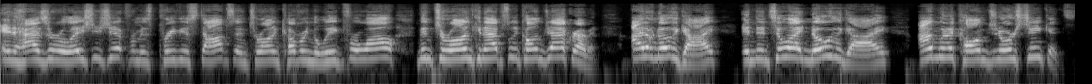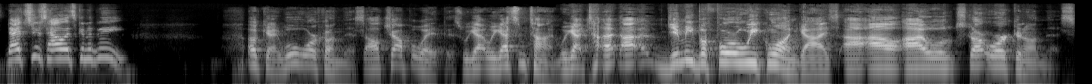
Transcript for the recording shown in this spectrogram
and has a relationship from his previous stops and Turron covering the league for a while, then Turron can absolutely call him Jackrabbit. I don't know the guy, and until I know the guy, I'm going to call him Janoris Jenkins. That's just how it's going to be. Okay, we'll work on this. I'll chop away at this. We got we got some time. We got time. Uh, give me before week one, guys. I, I'll I will start working on this.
